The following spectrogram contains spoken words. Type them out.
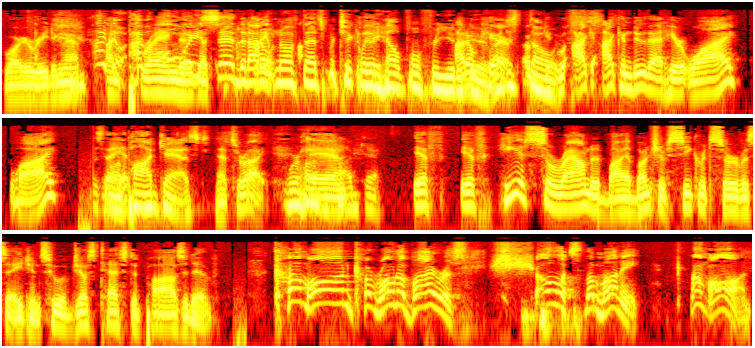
while you're reading that, I know, I've always gets, said that I, I don't know if that's particularly helpful for you to I don't do. care. I just don't. I, I can do that here. Why? Why? Say on a podcast. That's right. We're on and a podcast. If if he is surrounded by a bunch of Secret Service agents who have just tested positive, come on, coronavirus, show us the money. Come on.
